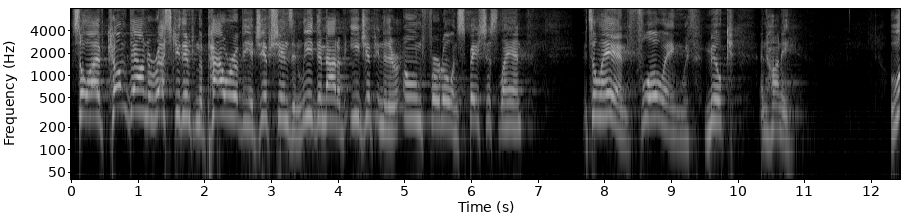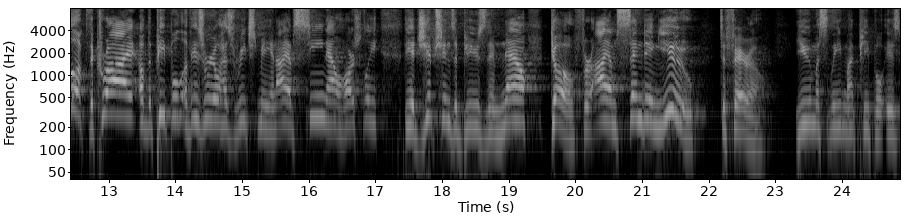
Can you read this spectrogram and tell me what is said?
So I've come down to rescue them from the power of the Egyptians and lead them out of Egypt into their own fertile and spacious land. It's a land flowing with milk and honey. Look, the cry of the people of Israel has reached me, and I have seen how harshly the Egyptians abuse them. Now go, for I am sending you to Pharaoh. You must lead my people, is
